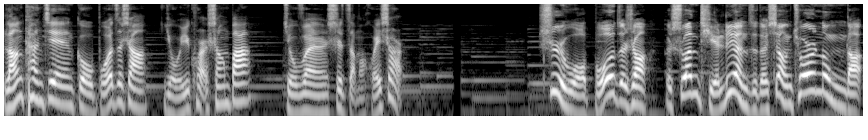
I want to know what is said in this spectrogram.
狼看见狗脖子上有一块伤疤，就问是怎么回事儿。是我脖子上拴铁链子的项圈弄的。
